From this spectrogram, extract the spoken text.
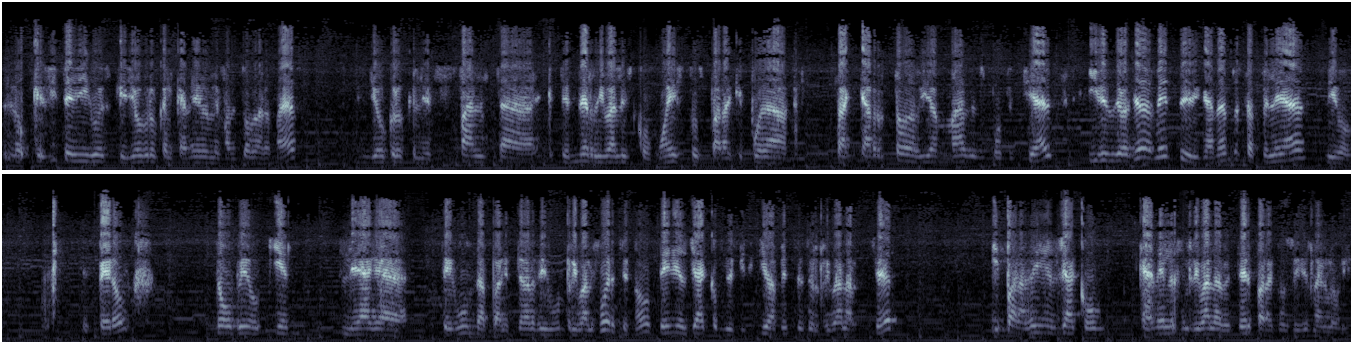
lo que sí te digo es que yo creo que al Canelo le faltó dar más. Yo creo que le falta tener rivales como estos para que pueda sacar todavía más de su potencial. Y desgraciadamente, ganando esta pelea, digo, espero, no veo quién le haga segunda para entrar de un rival fuerte, ¿no? Daniel Jacobs definitivamente es el rival a vencer. Y para Daniel Jacobs, Canelo es el rival a vencer para conseguir la gloria.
